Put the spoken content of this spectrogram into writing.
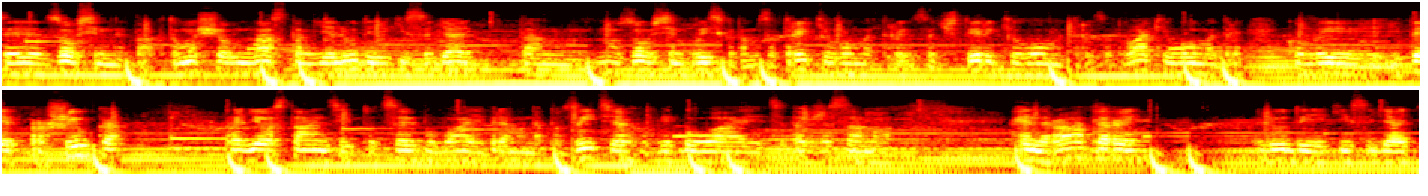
це зовсім не так. Тому що в нас там є люди, які сидять там ну зовсім близько там за 3 кілометри, за 4 кілометри, за 2 кілометри. Коли йде прошивка радіостанцій, то це буває прямо на позиціях, відбувається так же само генератори, люди, які сидять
